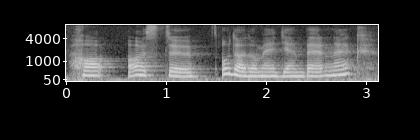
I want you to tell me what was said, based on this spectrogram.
Ha azt odaadom egy embernek,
